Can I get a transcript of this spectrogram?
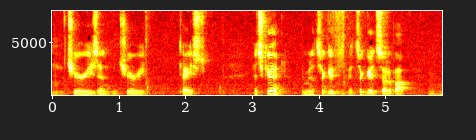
mm, cherries and cherry taste. It's good. I mean it's a good it's a good soda pop. Mm-hmm.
